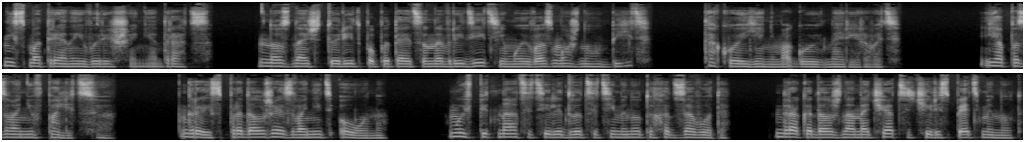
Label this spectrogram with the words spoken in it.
несмотря на его решение драться. Но знать, что Рид попытается навредить ему и, возможно, убить, такое я не могу игнорировать. Я позвоню в полицию. Грейс, продолжай звонить Оуэну. Мы в 15 или 20 минутах от завода. Драка должна начаться через 5 минут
